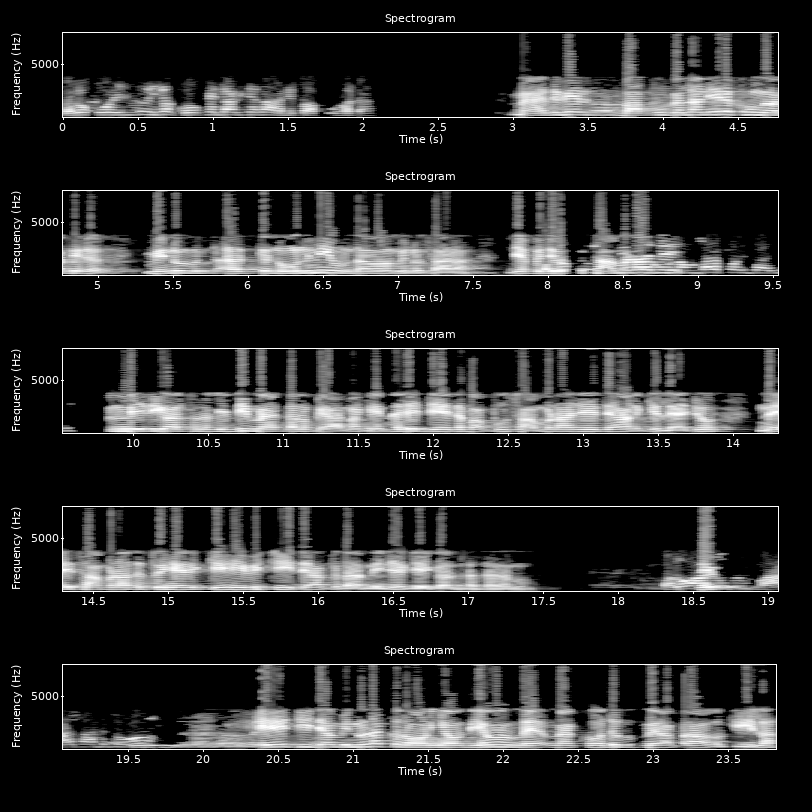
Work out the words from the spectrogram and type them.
ਚਲੋ ਕੋਈ ਨਹੀਂ ਤੁਸੀਂ ਰੱਖੋ ਕਿੰਨਾ ਕੁ ਰੱਖਦੇ ਬਾਪੂ ਸਾਡਾ। ਮੈਂ ਤੇ ਫਿਰ ਬਾਪੂ ਗੱਲਾਂ ਨਹੀਂ ਰੱਖੂੰਗਾ ਫਿਰ। ਮੈਨੂੰ ਕਾਨੂੰਨ ਵੀ ਆਉਂਦਾ ਵਾ ਮੈਨੂੰ ਸਾਰਾ। ਜੇ ਬਜ਼ੁਰਗ ਸਾਹਮਣਾ ਜੇ ਆਉਂਦਾ ਕੋਈ ਗੱਲ ਨਹੀਂ। ਮੇਰੀ ਗੱਲ ਸੁਣ ਵੀਰ ਜੀ ਮੈਂ ਤੁਹਾਨੂੰ ਪਿਆਰ ਨਾਲ ਕਹਿੰਦਾ ਜੇ ਜੇ ਤੇ ਬਾਪੂ ਸਾਹਮਣਾ ਜੇ ਤੇ ਆਣ ਕੇ ਲੈ ਜਾਓ। ਨਹੀਂ ਸਾਹਮਣਾ ਤੇ ਤੁਸੀਂ ਇਹਦੀ ਕਿਸੇ ਵੀ ਚੀਜ਼ ਦੇ ਹੱਕਦਾਰ ਨਹੀਂ ਜੇ ਅੱਗੇ ਗੱਲ ਦੱਸਦਾ ਤੁਹਾਨੂੰ। ਚਲੋ ਆ ਜਾਓ ਤੁਸੀਂ ਬਾਹਰ ਕੱਢ ਦਿਓ। ਇਹ ਚੀਜ਼ਾਂ ਮੈਨੂੰ ਨਾ ਕਰਾਉਣੀਆਂ ਆਉਂਦੀਆਂ ਵਾ। ਮੈਂ ਮੈਂ ਖੁਦ ਮੇਰਾ ਭਰਾ ਵਕੀਲ ਆ।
